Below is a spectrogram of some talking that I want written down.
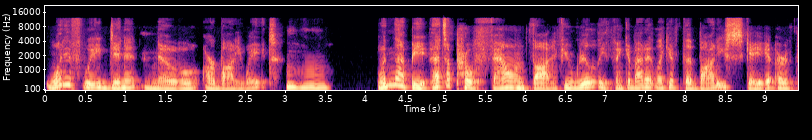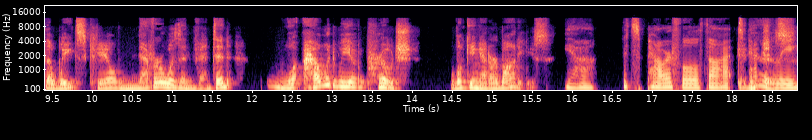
what if we didn't know our body weight? Mm-hmm wouldn't that be that's a profound thought if you really think about it like if the body scale or if the weight scale never was invented what how would we approach looking at our bodies? Yeah it's powerful thought it actually. Is.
